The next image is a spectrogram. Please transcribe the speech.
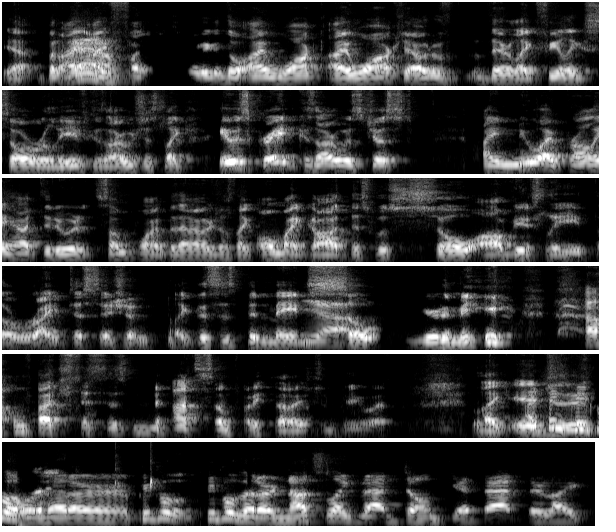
Yeah, but I, I find, though I walked I walked out of there like feeling so relieved because I was just like it was great because I was just I knew I probably had to do it at some point, but then I was just like, oh my god, this was so obviously the right decision. Like this has been made yeah. so clear to me how much this is not somebody that I should be with. Like I think just, people that are people people that are nuts like that don't get that. They're like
